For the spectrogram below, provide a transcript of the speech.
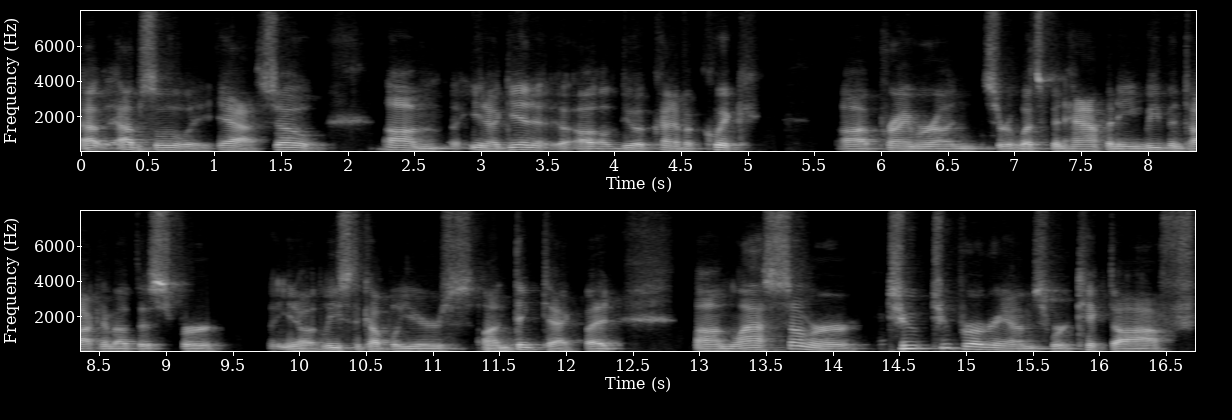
Absolutely. Yeah. So, um, you know, again, I'll do a kind of a quick uh, primer on sort of what's been happening. We've been talking about this for you know at least a couple years on Think Tech, but um, last summer two two programs were kicked off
